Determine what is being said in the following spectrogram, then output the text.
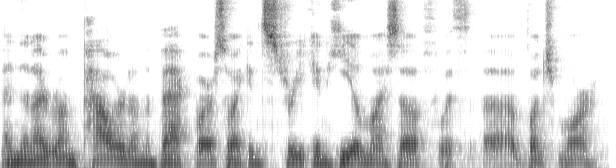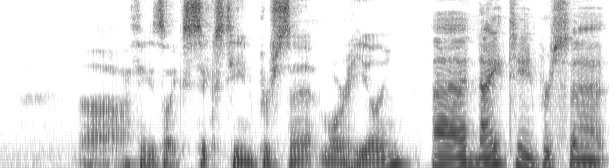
and then I run powered on the back bar, so I can streak and heal myself with uh, a bunch more. Uh, I think it's like 16% more healing. Uh, 19%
